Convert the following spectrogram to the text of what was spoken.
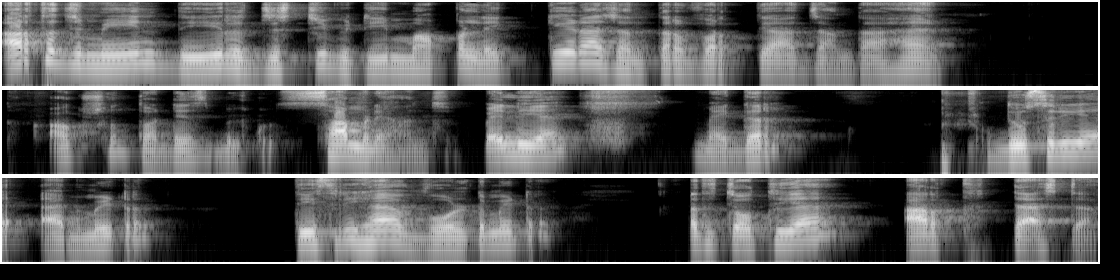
ਅਰਥ ਜ਼ਮੀਨ ਦੀ ਰਜਿਸਟਿਵਿਟੀ ਮਾਪਣ ਲਈ ਕਿਹੜਾ ਯੰਤਰ ਵਰਤਿਆ ਜਾਂਦਾ ਹੈ? ਆਪਸ਼ਨ ਤੁਹਾਡੇ ਬਿਲਕੁਲ ਸਾਹਮਣੇ ਹਨ ਜੀ। ਪਹਿਲੀ ਹੈ ਮੈਗਰ ਦੂਸਰੀ ਹੈ ਐਮੀਟਰ ਤੀਸਰੀ ਹੈ ਵੋਲਟਮੀਟਰ ਅਤੇ ਚੌਥੀ ਹੈ ਅਰਥ ਟੈਸਟਰ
